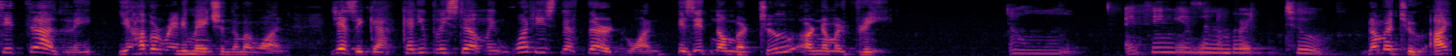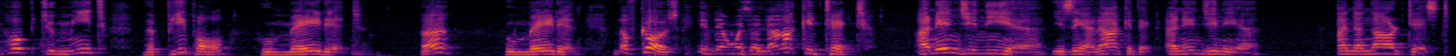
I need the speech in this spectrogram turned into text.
Citlali, you have already mentioned number one. Jessica, can you please tell me what is the third one? Is it number two or number three? Um, I think it's the number two. Number two, I hope to meet the people who made it. Huh? Who made it. Of course, if there was an architect, an engineer, you say an architect, an engineer, and an artist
